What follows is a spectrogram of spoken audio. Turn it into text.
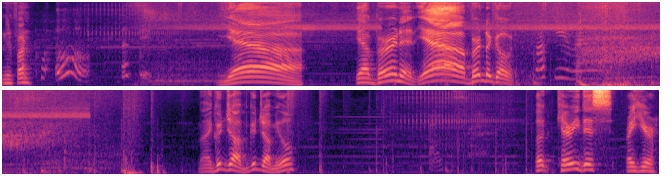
in front. Oh, that's it. Yeah. Yeah, burn it. Yeah, burn the goat. Fuck you, man. Uh, good job. Good job, Milo. Thanks. Look, carry this right here.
